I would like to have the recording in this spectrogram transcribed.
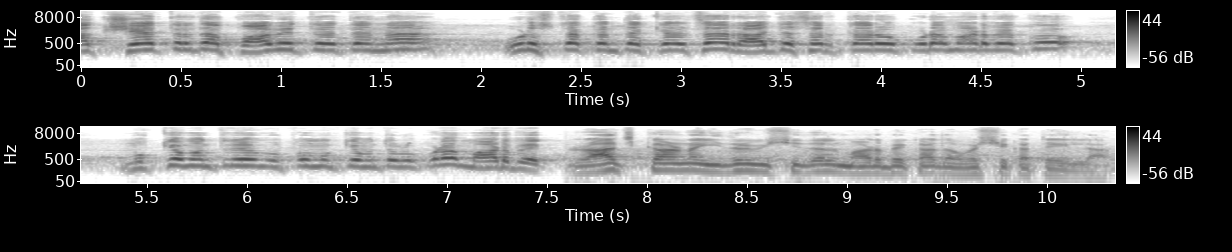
ಆ ಕ್ಷೇತ್ರದ ಪಾವಿತ್ರ್ಯತೆಯನ್ನ ಉಳಿಸ್ತಕ್ಕಂಥ ಕೆಲಸ ರಾಜ್ಯ ಸರ್ಕಾರವು ಕೂಡ ಮಾಡಬೇಕು. ಮುಖ್ಯಮಂತ್ರಿ, ಉಪಮುಖ್ಯಮಂತ್ರಿಗಳು ಕೂಡ ಮಾಡಬೇಕು. ರಾಜಕಾರಣ ಇದ್ರ ವಿಷಯದಲ್ಲಿ ಮಾಡಬೇಕಾದ ಅವಶ್ಯಕತೆ ಇಲ್ಲ.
